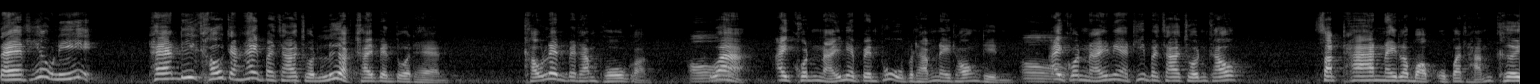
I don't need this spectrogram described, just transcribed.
แต่เที่ยวนี้แทนที่เขาจะให้ประชาชนเลือกใครเป็นตัวแทน เขาเล่นไปทำโพลก่อน โอ้ ว่าไอ้คนไหนเนี่ยเป็นผู้อุปถัมภ์ในท้องถิ่น โอ้ ไอ้คนไหนเนี่ยที่ประชาชนเขาศรัทธานในระบอบอุปถัมภ์เคย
